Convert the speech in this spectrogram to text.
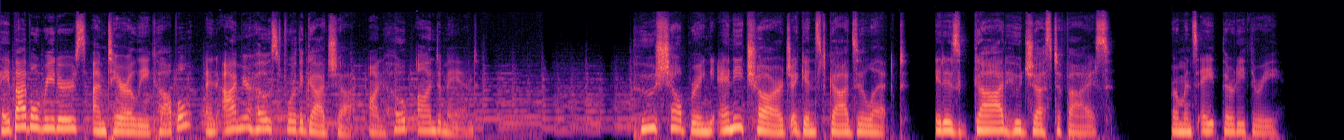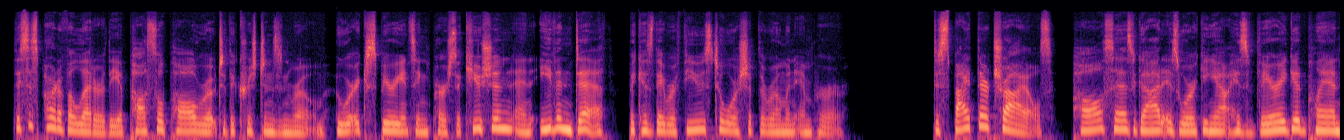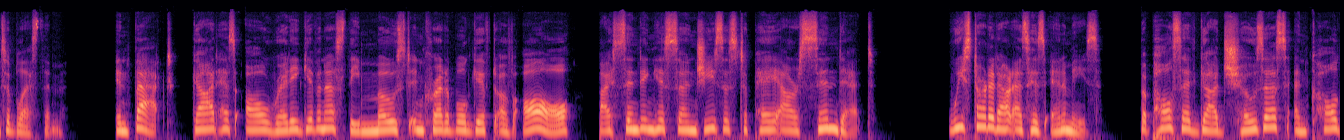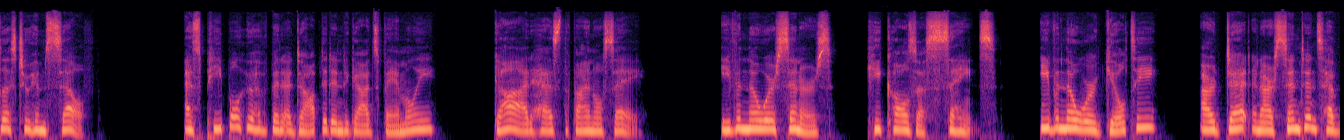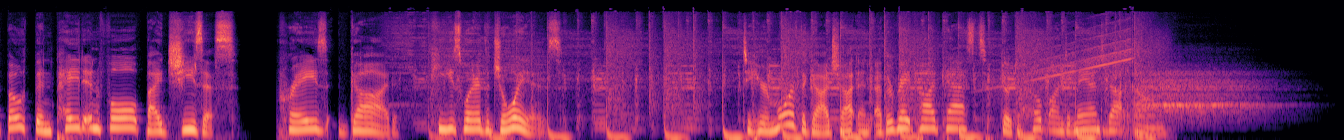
Hey, Bible readers, I'm Tara-Leigh Cobble, and I'm your host for The God Shot on Hope on Demand. Who shall bring any charge against God's elect? It is God who justifies. Romans 8:33. This is part of a letter the apostle Paul wrote to the Christians in Rome who were experiencing persecution and even death because they refused to worship the Roman emperor. Despite their trials, Paul says God is working out his very good plan to bless them. In fact, God has already given us the most incredible gift of all by sending his son Jesus to pay our sin debt. We started out as his enemies, but Paul said God chose us and called us to himself. As people who have been adopted into God's family, God has the final say. Even though we're sinners, he calls us saints. Even though we're guilty, our debt and our sentence have both been paid in full by Jesus. Praise God. He's where the joy is. To hear more of The God Shot and other great podcasts, go to hopeondemand.com.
